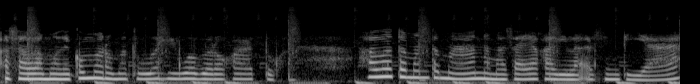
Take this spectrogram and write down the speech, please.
Assalamualaikum warahmatullahi wabarakatuh. Halo teman-teman, nama saya Kalila Asintia.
